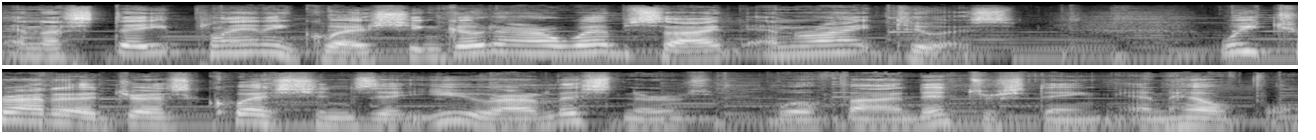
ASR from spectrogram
an estate planning question, go to our website and write to us. We try to address questions that you, our listeners, will find interesting and helpful.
